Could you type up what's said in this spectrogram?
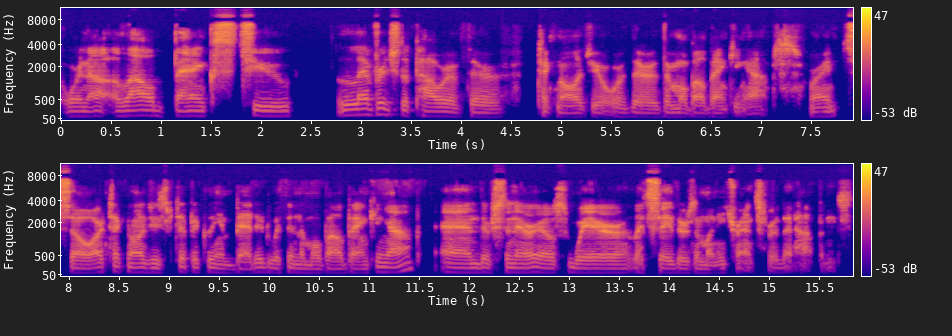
or allow banks to leverage the power of their technology or their, their mobile banking apps, right? So our technology is typically embedded within the mobile banking app. And there's scenarios where, let's say there's a money transfer that happens,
